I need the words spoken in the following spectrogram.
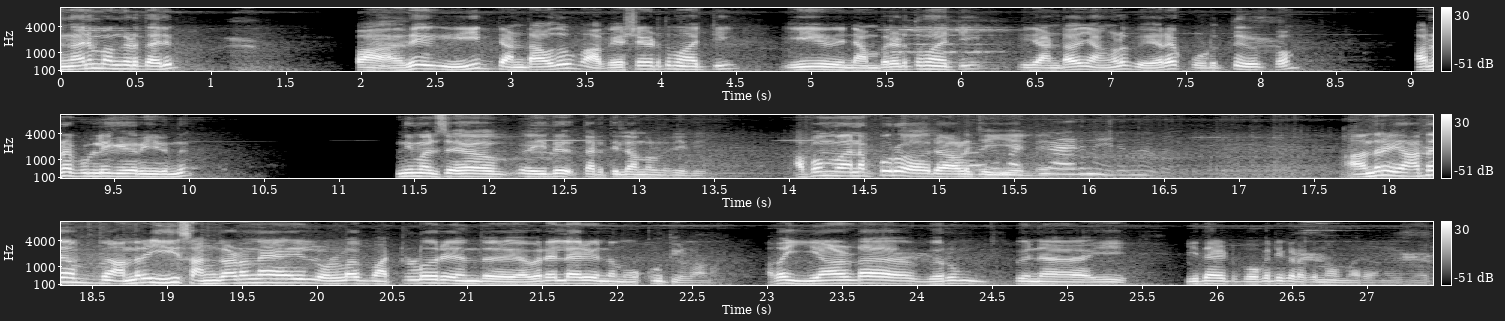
എങ്ങാനും പങ്കെടുത്താലും അപ്പം അത് ഈ രണ്ടാമത് അപേക്ഷ എടുത്ത് മാറ്റി ഈ നമ്പർ എടുത്ത് മാറ്റി ഈ രണ്ടാമത് ഞങ്ങൾ വേറെ കൊടുത്ത് ഇപ്പം പറഞ്ഞ പുള്ളി കയറിയിരുന്ന് ഇനി മത്സ ഇത് തരത്തില്ല എന്നുള്ള രീതി അപ്പം മനഃപൂർവം ഒരാൾ ചെയ്യല്ലേ അന്നേരം അത് അന്നേരം ഈ സംഘടനയിലുള്ള മറ്റുള്ളവർ എന്ത് അവരെല്ലാവരും എന്നെ നോക്കുകുത്തികളാണ്. അതോ ഇയാളുടെ വെറും പിന്നെ ഈ ഇതായിട്ട് പോക്കറ്റിൽ കിടക്കുന്നവന്മാരാണ് ഇവന്മാർ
